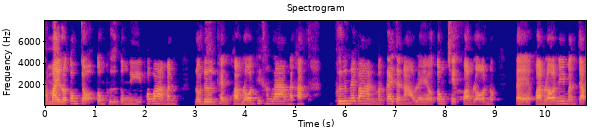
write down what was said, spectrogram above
ทำไมเราต้องเจาะตรงพื้นตรงนี้ เพราะว่ามันเราเดินแผ่นความร้อนที่ข้างล่างนะคะ พื้นในบ้านมันใกล้จะหนาวแล้วต้องเช็คความร้อนเนาะแต่ความร้อนนี่มันจับ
